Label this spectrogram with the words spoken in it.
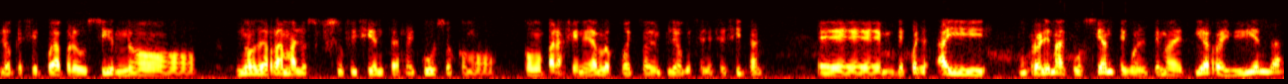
lo que se pueda producir no no derrama los suficientes recursos como, como para generar los puestos de empleo que se necesitan. Eh, después hay un problema acuciante con el tema de tierra y vivienda.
